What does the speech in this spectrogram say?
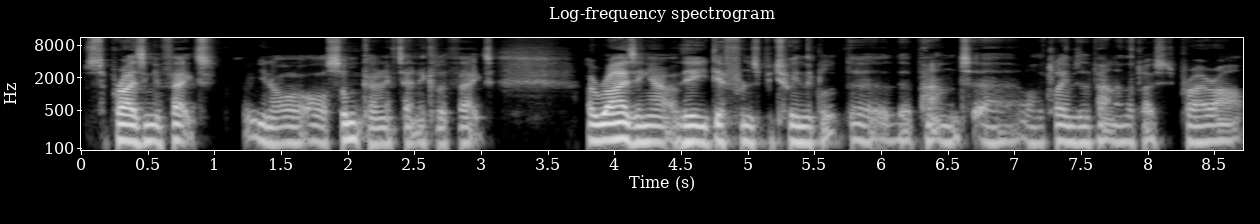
surprising effect you know or, or some kind of technical effect arising out of the difference between the the, the patent uh, or the claims of the patent and the closest prior art.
